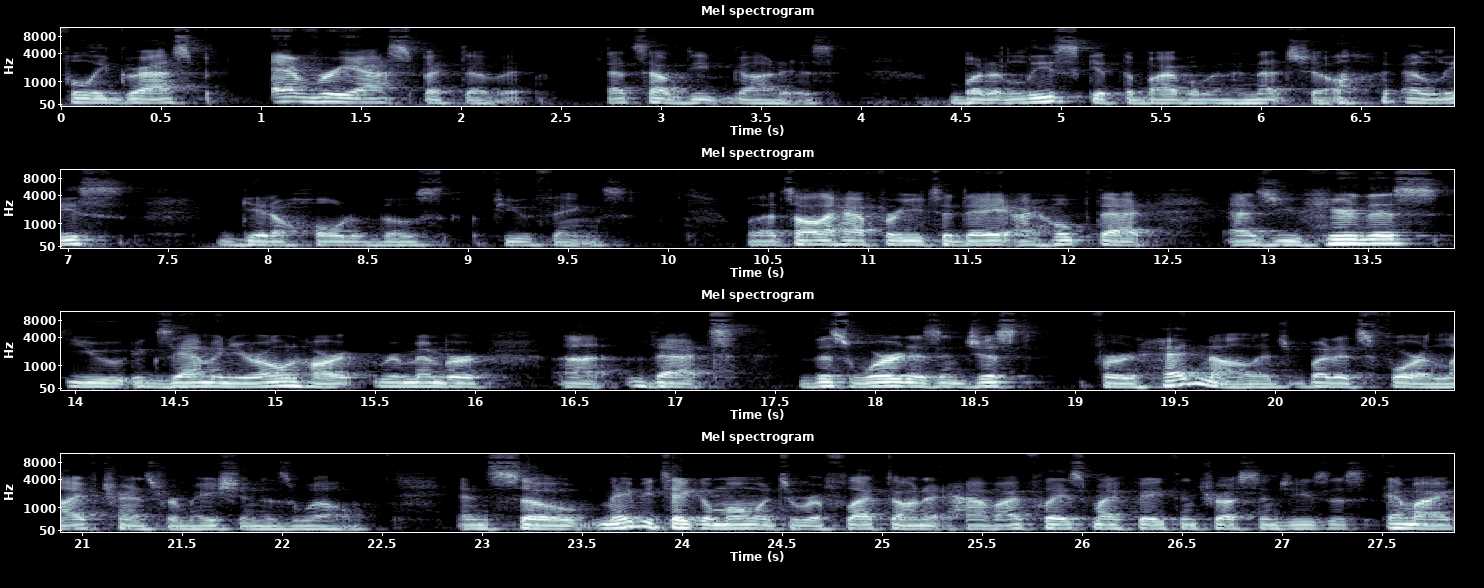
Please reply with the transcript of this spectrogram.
fully grasp every aspect of it. That's how deep God is. But at least get the Bible in a nutshell. at least get a hold of those few things. Well, that's all I have for you today. I hope that as you hear this, you examine your own heart. Remember uh, that this word isn't just for head knowledge, but it's for life transformation as well. And so maybe take a moment to reflect on it. Have I placed my faith and trust in Jesus? Am I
